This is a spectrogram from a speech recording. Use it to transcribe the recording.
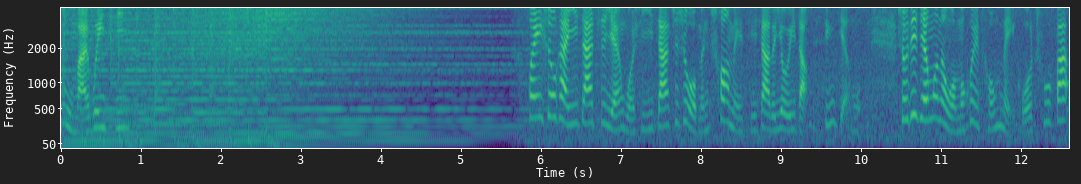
雾霾危机。收看《一家之言》，我是一家，这是我们创美旗下的又一档新节目。首期节目呢，我们会从美国出发，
